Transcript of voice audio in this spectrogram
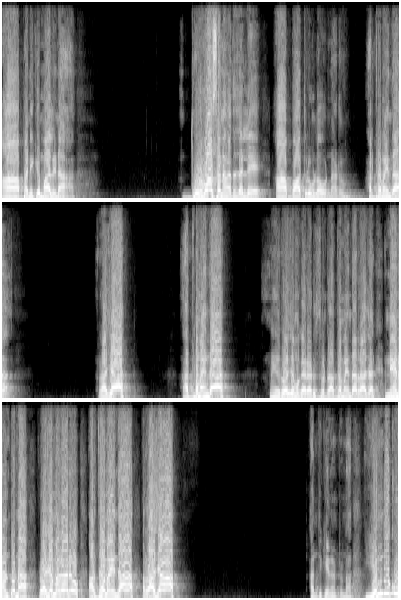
ఆ పనికి మాలిన దుర్వాసన వెదజల్లే ఆ బాత్రూంలో ఉన్నాడు. అర్థమైందా? రాజా అర్థమైందా? మీ రోజమ్మ గారు అడుస్తుంటారు అర్థమైందా రాజా? నేనంటున్నా రోజమ్మ గారు అర్థమైందా? రాజా? అందుకేనంటున్నా ఎందుకు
